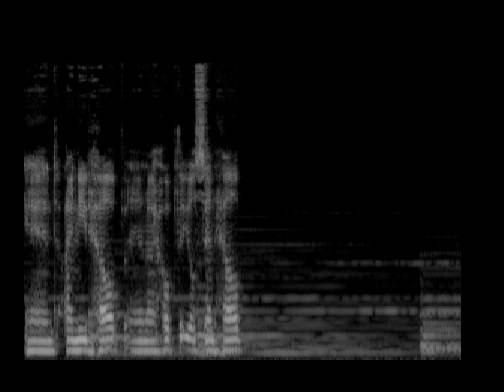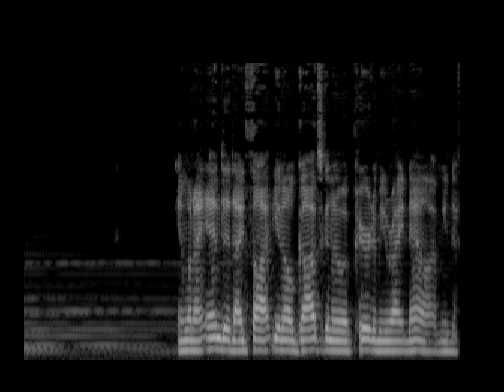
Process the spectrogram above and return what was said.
and I need help, and I hope that you'll send help. And when I ended, I thought, you know, God's going to appear to me right now. I mean, if,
